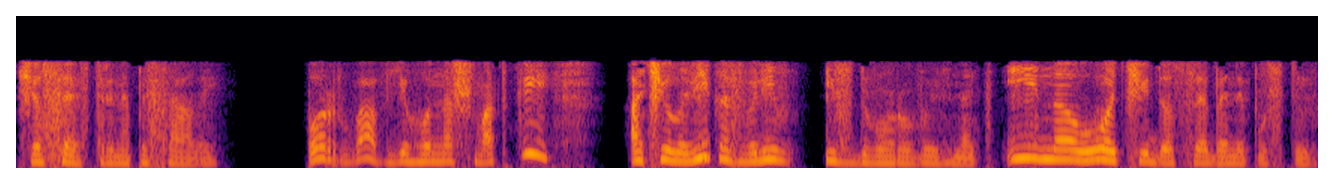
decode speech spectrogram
що сестри написали. Порвав його на шматки, а чоловіка звелів із двору вигнать і на очі до себе не пустив.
